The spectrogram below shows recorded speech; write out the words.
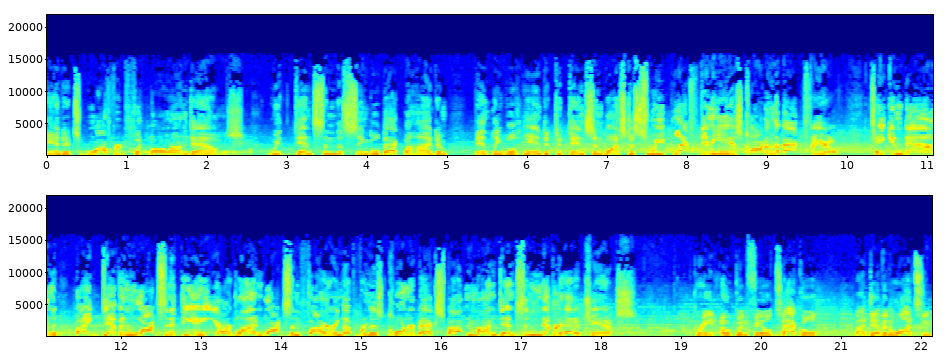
And it's Wofford football on downs. With Denson, the single back behind him, Bentley will hand it to Denson, wants to sweep left, and he is caught in the backfield. Taken down by Devin Watson at the eight yard line. Watson firing up from his cornerback spot, and Mon Denson never had a chance. Great open field tackle by Devin Watson.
